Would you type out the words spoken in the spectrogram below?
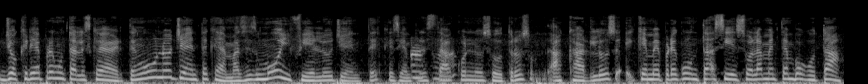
Yo quería preguntarles que, a ver, tengo un oyente que además es muy fiel oyente, que siempre está con nosotros, a Carlos, eh, que me pregunta si es solamente en Bogotá.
